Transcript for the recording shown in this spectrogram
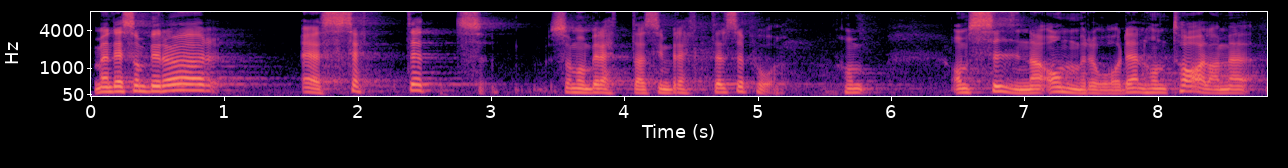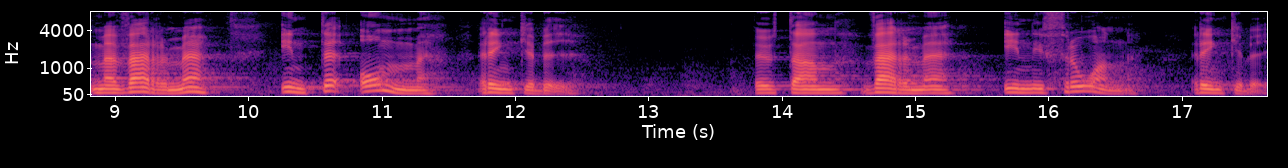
Men det som berör är sättet som hon berättar sin berättelse på. Hon, om sina områden. Hon talar med, med värme, inte om Rinkeby, utan värme inifrån Rinkeby.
